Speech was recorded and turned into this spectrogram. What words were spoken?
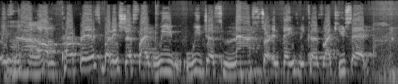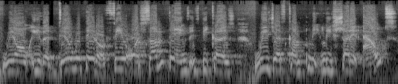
it's mm-hmm. not on purpose, but it's just like we we just mask certain things because, like you said, we don't either deal with it or feel, or some things it's because we just completely shut it out.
